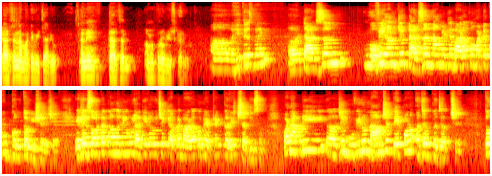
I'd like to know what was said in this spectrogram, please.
ટાર્ઝનના માટે વિચાર્યું અને ટાર્ઝન અમે પ્રોડ્યુસ કર્યું. હિતેશભાઈ ટાર્ઝન મૂવી આમ જો ટાર્ઝન નામ એટલે બાળકો માટે ખૂબ ગમતો વિષય છે. એટલે સો ટકા મને એવું લાગી રહ્યું છે કે આપણે બાળકોને એટ્રેક્ટ કરી જ શકીશું. પણ આપણી જે મૂવીનું નામ છે તે પણ અજબ ગજબ છે. તો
